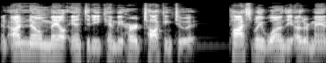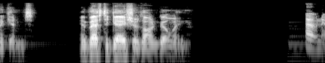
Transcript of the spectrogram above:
An unknown male entity can be heard talking to it, possibly one of the other mannequins. Investigation is ongoing. Oh no.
